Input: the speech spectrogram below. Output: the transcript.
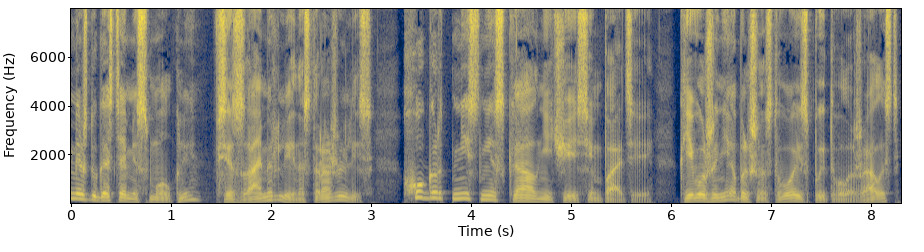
между гостями смолкли, все замерли и насторожились. Хогарт не снискал ничьей симпатии. К его жене большинство испытывало жалость,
